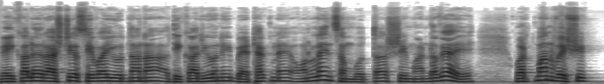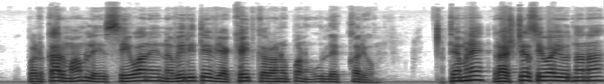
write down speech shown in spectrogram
ગઈકાલે રાષ્ટ્રીય સેવા યોજનાના અધિકારીઓની બેઠકને ઓનલાઈન સંબોધતા શ્રી માંડવિયાએ વર્તમાન વૈશ્વિક પડકાર મામલે સેવાને નવી રીતે વ્યાખ્યાયિત કરવાનો પણ ઉલ્લેખ કર્યો. તેમણે રાષ્ટ્રીય સેવા યોજનાના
